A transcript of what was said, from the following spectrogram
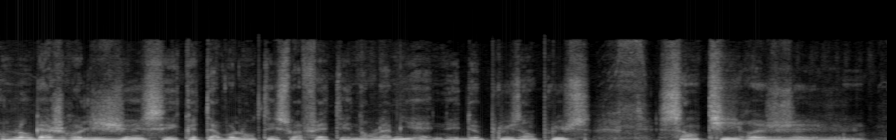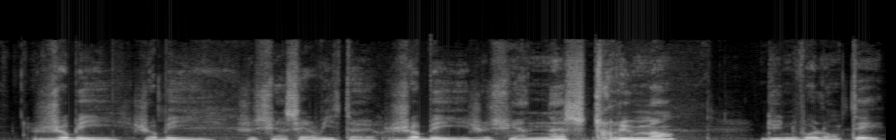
en langage religieux, c'est que ta volonté soit faite et non la mienne. Et de plus en plus, sentir, j'obéis, j'obéis, je suis un serviteur, j'obéis, je suis un instrument d'une volonté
